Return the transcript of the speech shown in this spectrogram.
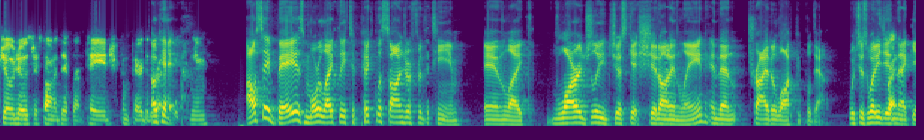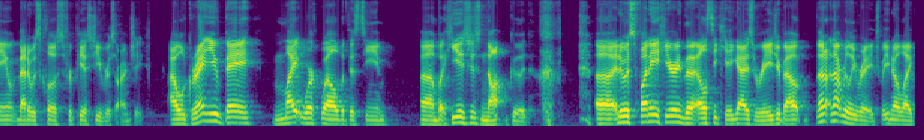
JoJo's just on a different page compared to the Okay. rest of the team. I'll say Bay is more likely to pick Lissandra for the team and like largely just get shit on in lane and then try to lock people down, which is what he did in that game that it was close for PSG versus RNG. I will grant you Bay might work well with this team, um, but he is just not good. uh, and it was funny hearing the LCK guys rage about not, not really rage, but you know, like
